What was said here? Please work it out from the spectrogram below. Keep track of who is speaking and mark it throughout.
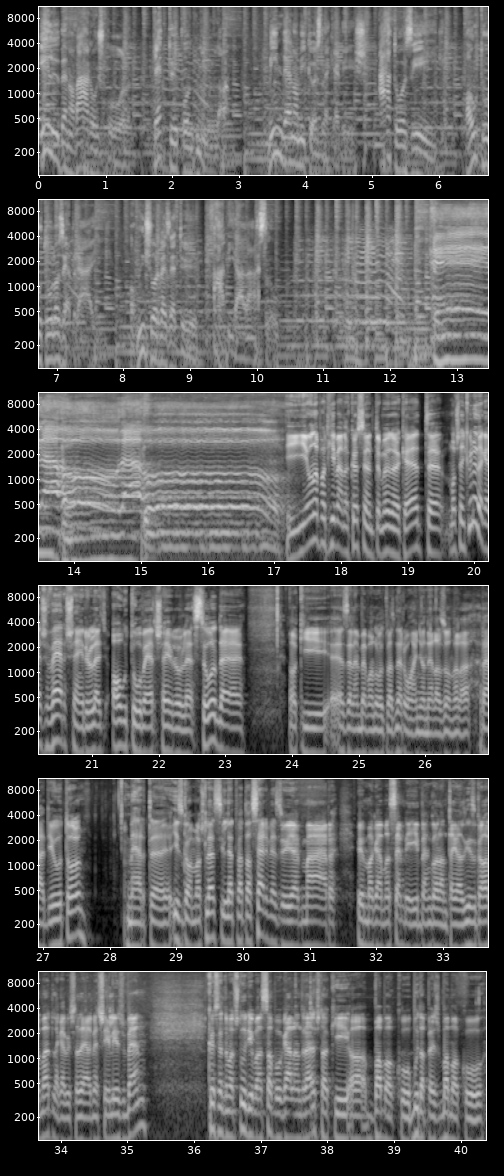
Speaker 1: Élőben a városból 2.0 Minden, ami közlekedés. Ától z autótól az ebráig. A műsorvezető Fábián László.
Speaker 2: Jó napot kívánok, köszöntöm Önöket! Most egy különleges versenyről, egy autóversenyről lesz szó, de aki ezzel ember van oltva, az ne rohanjon el azonnal a rádiótól mert izgalmas lesz, illetve hát a szervezője már önmagában személyében garantálja az izgalmat, legalábbis az elmesélésben. Köszöntöm a stúdióban Szabó Gál Andrást, aki a Babakó, Budapest Babakó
